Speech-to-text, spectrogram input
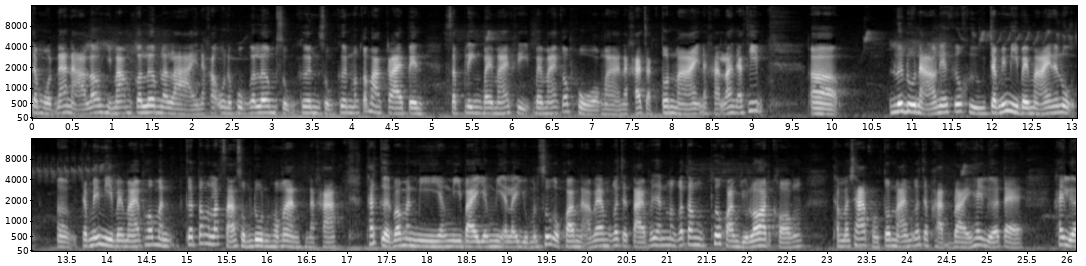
จะหมดหน้าหนาวแล้วหิมะมันก็เริ่มละลายนะคะ อุณหภูมิก็เริ่มสูงขึ้นสูงขึ้นมันก็มากลายเป็นสปริงใบไม้ผลิใบไม้ก็โผล่ออกมานะคะ จากต้นไม้นะคะ หลังจากที่ ฤดูหนาวเนี่ยก็คือจะไม่มีใบไม้นะลูกเออจะไม่มีใบไม้ เพราะมันก็ต้องรักษาสมดุลของมันนะคะ ถ้าเกิดว่ามันมียังมีใบยังมีอะไรอยู่มันสู้กับความหนาแววมันก็จะตายเพราะฉะนั้นมันก็ต้องเพื่อความอยู่รอดของธรรมชาติของต้นไม้มันก็จะผัดใบให้เหลือแต่ให้เหลือ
